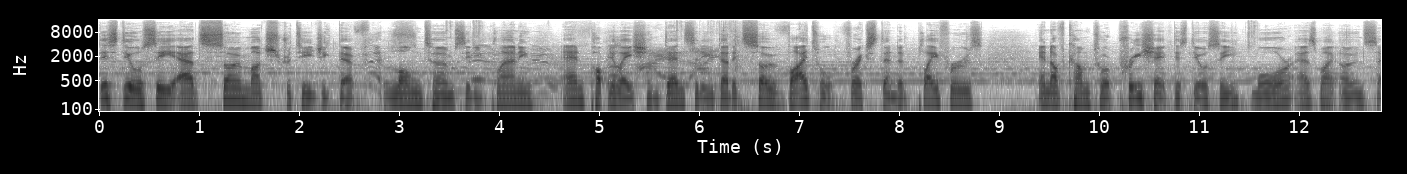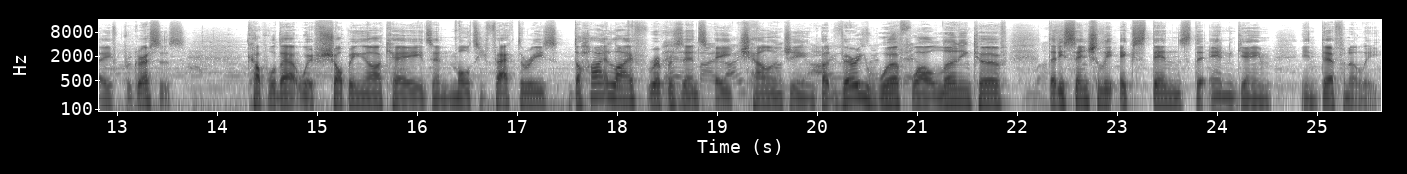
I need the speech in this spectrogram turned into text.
this DLC adds so much strategic depth, long-term city planning, and population density that it's so vital for extended playthroughs, and I've come to appreciate this DLC more as my own save progresses. Couple that with shopping arcades and multi-factories, the High Life represents a challenging but very worthwhile learning curve that essentially extends the endgame indefinitely.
